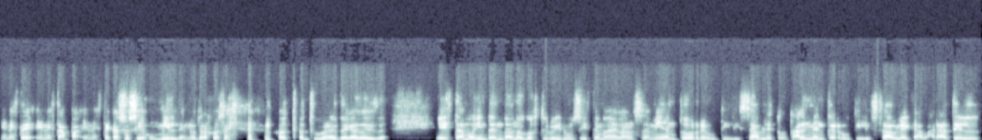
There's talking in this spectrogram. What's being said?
en este, en, esta, en este caso sí es humilde, en otras cosas no tanto, pero en este caso dice, estamos intentando construir un sistema de lanzamiento reutilizable, totalmente reutilizable, que abarate el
